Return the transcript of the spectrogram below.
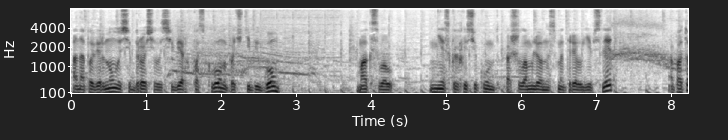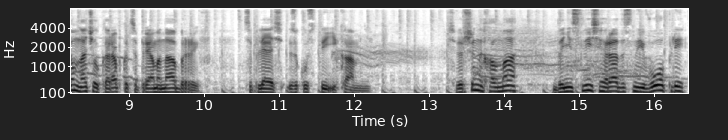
Она повернулась и бросилась вверх по склону почти бегом. Максвелл Несколько секунд ошеломленно смотрел ей вслед, а потом начал карабкаться прямо на обрыв, цепляясь за кусты и камни. С вершины холма донеслись радостные вопли,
